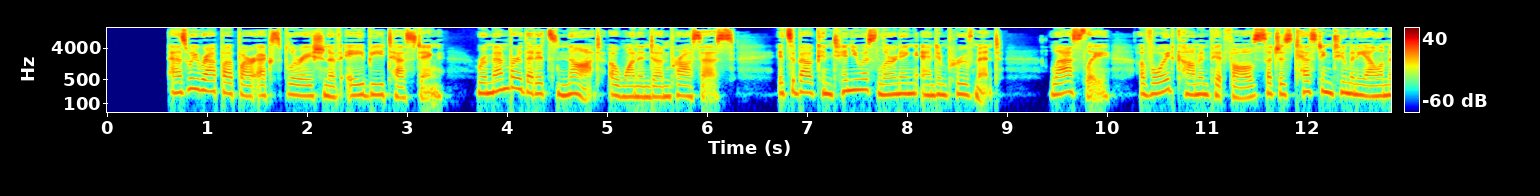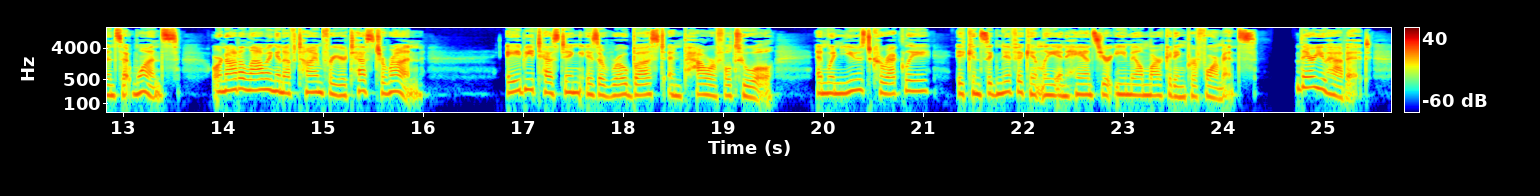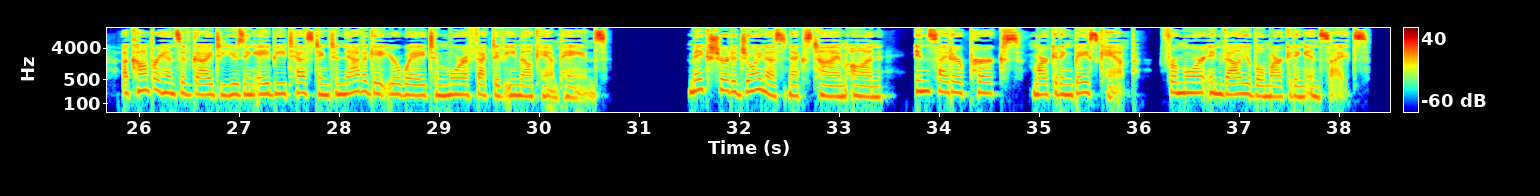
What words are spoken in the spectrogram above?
As we wrap up our exploration of A B testing, remember that it's not a one and done process. It's about continuous learning and improvement. Lastly, avoid common pitfalls such as testing too many elements at once or not allowing enough time for your test to run. A B testing is a robust and powerful tool, and when used correctly, it can significantly enhance your email marketing performance. There you have it a comprehensive guide to using A B testing to navigate your way to more effective email campaigns. Make sure to join us next time on Insider Perks Marketing Basecamp for more invaluable marketing insights.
